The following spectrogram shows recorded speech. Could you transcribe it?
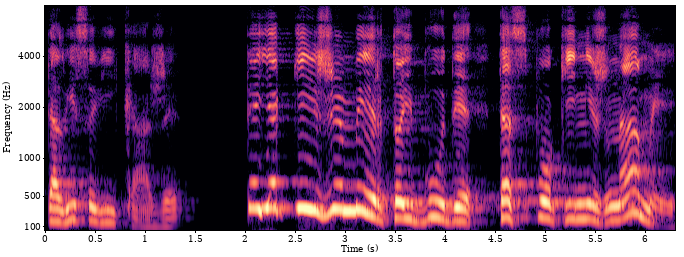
та лисовій каже. Та який же мир той буде та спокій між нами,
